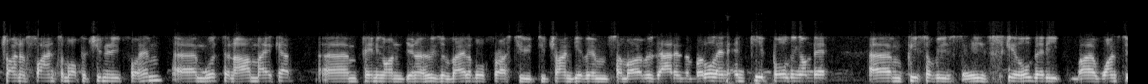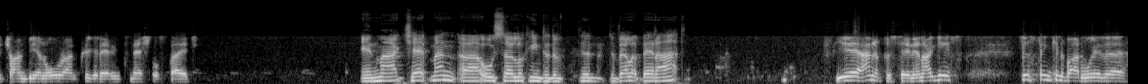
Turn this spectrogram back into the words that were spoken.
trying to find some opportunity for him um, with an arm makeup, um, depending on you know who's available for us to, to try and give him some overs out in the middle and, and keep building on that um, piece of his, his skill that he uh, wants to try and be an all-round cricketer at international stage. And Mark Chapman uh, also looking to, de- to develop that art. Yeah, hundred percent. And I guess just thinking about where the,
